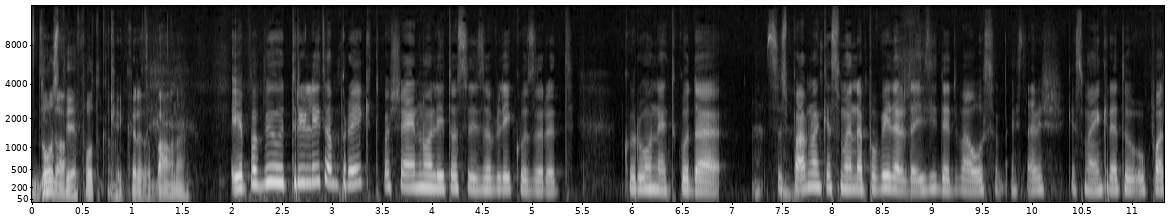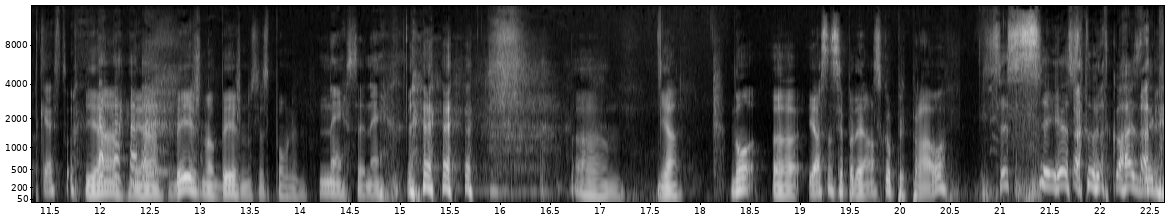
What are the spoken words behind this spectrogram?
Dosti je fotkal. je kar zabavna. Je pa bil trileten projekt, pa še eno leto se je zavlekel zaradi korone. Tako da se spomnim, ker smo napovedali, da izide 2018, a veš, ker smo enkrat v, v podkastu. Ja, ja, bežno, bežno se spomnim. Ne, se ne. Um, ja. No, uh, jaz sem se pa dejansko pripravil. Se, se jaz tudi, kaj zdaj.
